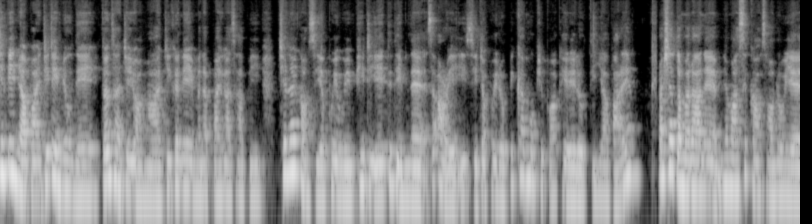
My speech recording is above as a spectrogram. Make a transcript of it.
ချင်းပြည်မြောက်ပိုင်းတိတိမြို့နယ်တွန်းဆန်ကျေးရွာမှာဒီကနေ့မနက်ပိုင်းကစပြီးချင်းလဲကောင်စီအဖွဲ့ဝင် PTA တည်တည်နဲ့ SRAEC တပ်ဖွဲ့တို့ပိတ်ခတ်မှုဖြစ်ပွားခဲ့တယ်လို့သိရပါတယ်။ရုရှားသမ္မတနဲ့မြန်မာစစ်ကောင်ဆောင်တို့ရဲ့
